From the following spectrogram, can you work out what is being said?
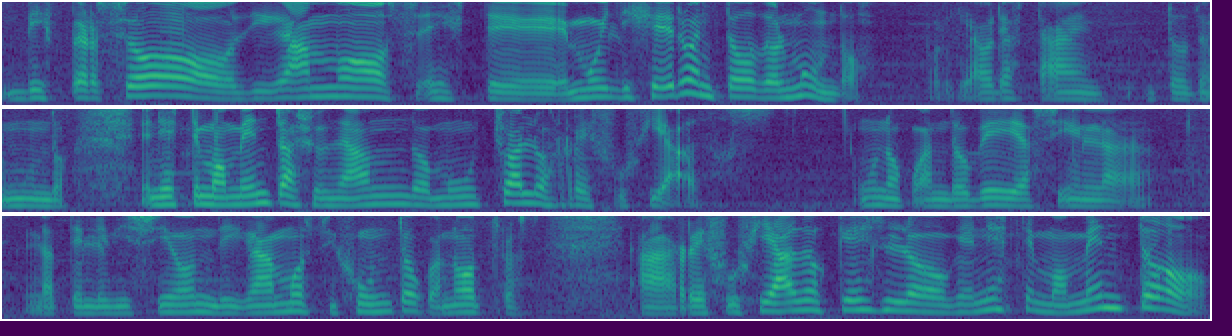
dispersó, digamos, este, muy ligero en todo el mundo, porque ahora está en todo el mundo. En este momento ayudando mucho a los refugiados. Uno cuando ve así en la, televisión, digamos, y junto con otros a refugiados, que es lo que en este momento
